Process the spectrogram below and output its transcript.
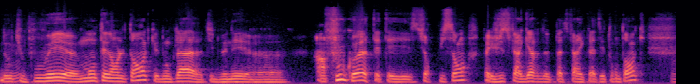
Donc Mhm. tu pouvais monter dans le tank, donc là tu devenais euh, un fou quoi, t'étais surpuissant, fallait juste faire gaffe de pas te faire éclater ton tank. Mhm.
